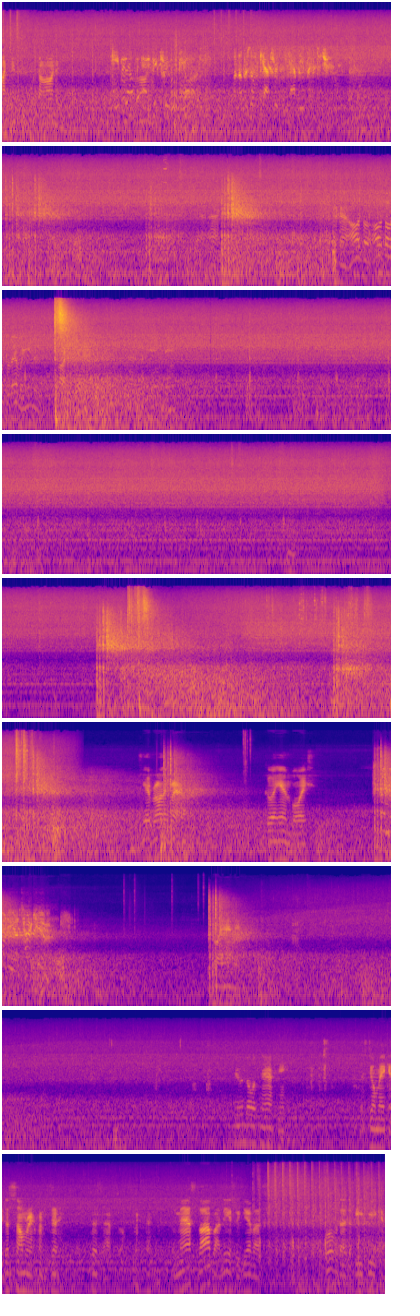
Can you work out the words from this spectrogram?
Was on. Keep it up and victory will be ours. Another zone captured, we have the advantage. Also, also today we need the Get on the ground. Go in, boys. Somebody attack him! Go in. Even though it's nasty, they still make it this summer from the, this episode. the mass stop at least to give us proof that the BT can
